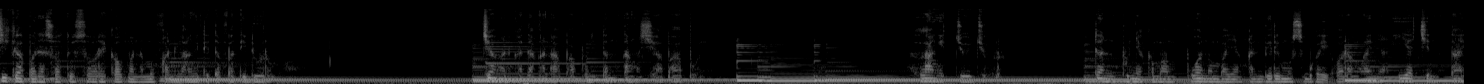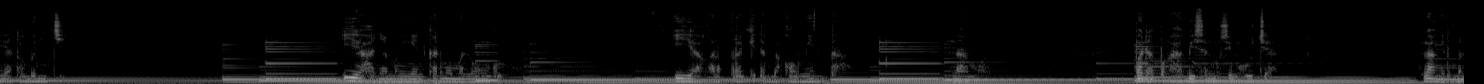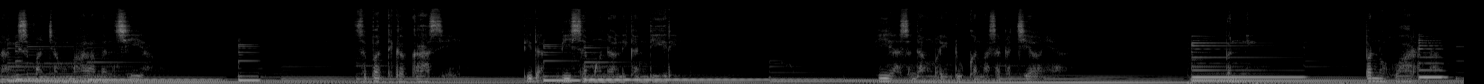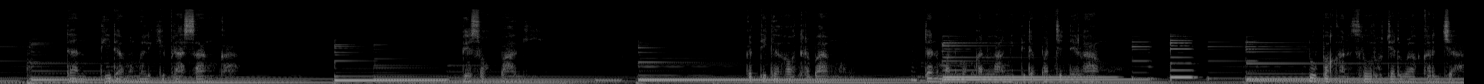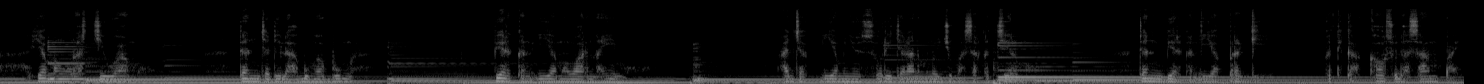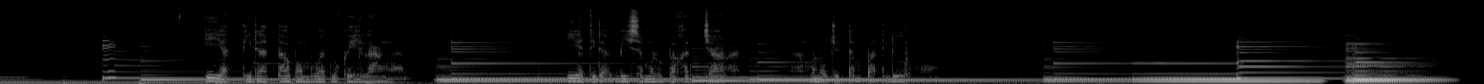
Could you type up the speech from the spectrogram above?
Jika pada suatu sore kau menemukan langit di tempat tidurmu, jangan katakan apa pun tentang siapa pun. Langit jujur dan punya kemampuan membayangkan dirimu sebagai orang lain yang ia cintai atau benci. Ia hanya menginginkanmu menunggu. Ia akan pergi tanpa kau minta. Namun, pada penghabisan musim hujan, langit menangis sepanjang malam dan siang. Seperti kekasih tidak bisa mengendalikan diri. Ia sedang merindukan masa kecilnya. Bening, penuh warna, dan tidak memiliki prasangka. Besok pagi, ketika kau terbangun dan menemukan langit di depan jendelamu, lupakan seluruh jadwal kerja yang menguras jiwamu dan jadilah bunga-bunga. Biarkan ia mewarnaimu. Ajak ia menyusuri jalan menuju masa kecilmu dan biarkan ia pergi ketika kau sudah sampai. Ia tidak tahu membuatmu kehilangan. Ia tidak bisa melupakan jalan menuju tempat tidurmu.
